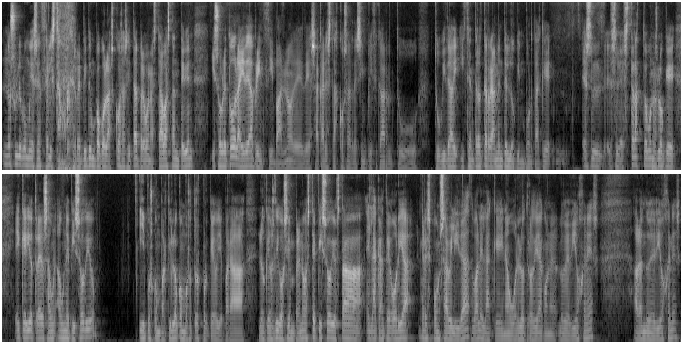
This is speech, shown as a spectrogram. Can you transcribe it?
no es un libro muy esencialista porque repite un poco las cosas y tal, pero bueno, está bastante bien y sobre todo la idea principal, ¿no? De, sacar estas cosas, de simplificar tu, vida y, centrarte realmente en lo que importa, que es, el extracto, bueno, es lo que he querido traeros a un, episodio y pues compartirlo con vosotros porque, oye, para lo que os digo siempre, ¿no? Este episodio está en la categoría responsabilidad, ¿vale? La que inauguré el otro día con lo de Diógenes, hablando de Diógenes.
